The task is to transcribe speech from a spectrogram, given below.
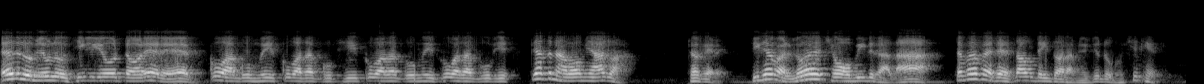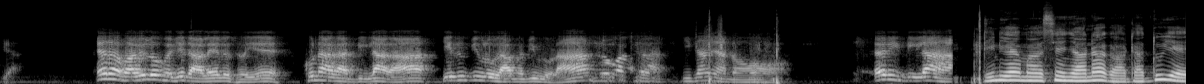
အဲ့ဒီလိုမျိုးလို့စီလျော်တော်တဲ့တယ်ကိုယ့်ဟာကိုယ်မေးကိုယ့်ဘာသာကိုယ်ဖြေကိုယ့်ဘာသာကိုယ်မေးကိုယ့်ဘာသာကိုယ်ဖြေပြဿနာပေါင်းများစွာထွက်ခဲ့တယ်ဒီထက်မှလွဲချော်ပြီးတကလားတစ်ဖက်ဖက်တည်းစောင့်တိတ်သွားတာမျိုးကျွတ်တော့မဖြစ်ခဲ့ဘူးဗျာအဲ့ဒါဘာဖြစ်လို့မဖြစ်တာလဲလို့ဆိုရင်ခုနကတီလာကကျေစုပြုလို့လားမပြုလို့လားကြည်တန်းရတော့ အဲ့ဒီတီလာဟာဒီနေရာမှာစင်ညာနာကဒါသူ့ရဲ့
